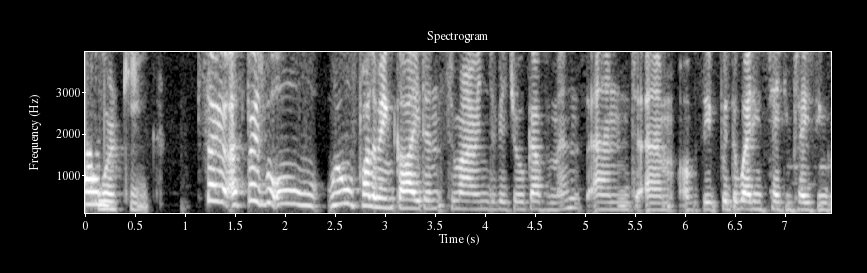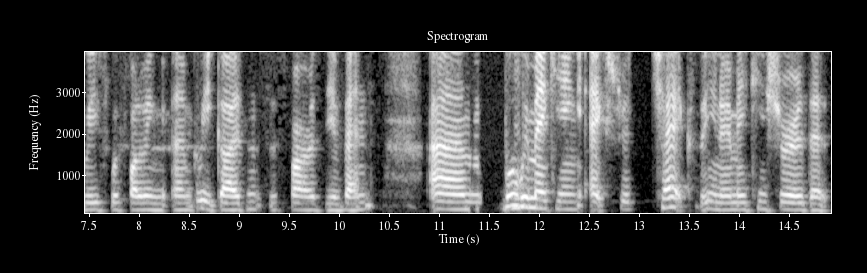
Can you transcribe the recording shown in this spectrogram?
um, working? So I suppose we're all we're all following guidance from our individual governments, and um, obviously with the weddings taking place in Greece, we're following um, Greek guidance as far as the events. Um, we'll mm-hmm. be making extra checks, you know, making sure that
